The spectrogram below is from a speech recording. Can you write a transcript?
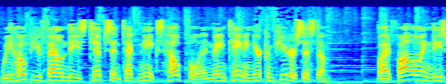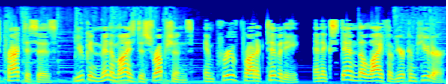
We hope you found these tips and techniques helpful in maintaining your computer system. By following these practices, you can minimize disruptions, improve productivity, and extend the life of your computer.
